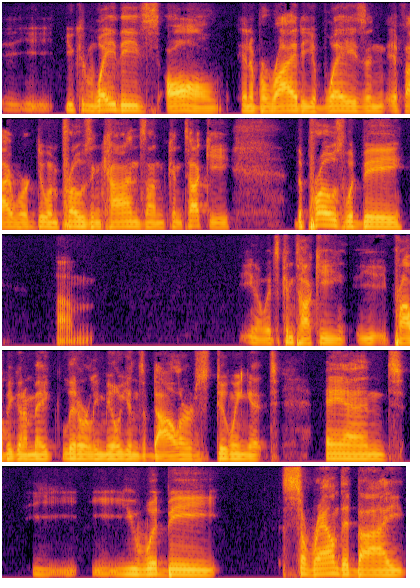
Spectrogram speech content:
you, you can weigh these all in a variety of ways and if I were doing pros and cons on Kentucky, the pros would be um you know, it's Kentucky, you're probably going to make literally millions of dollars doing it and y- you would be surrounded by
